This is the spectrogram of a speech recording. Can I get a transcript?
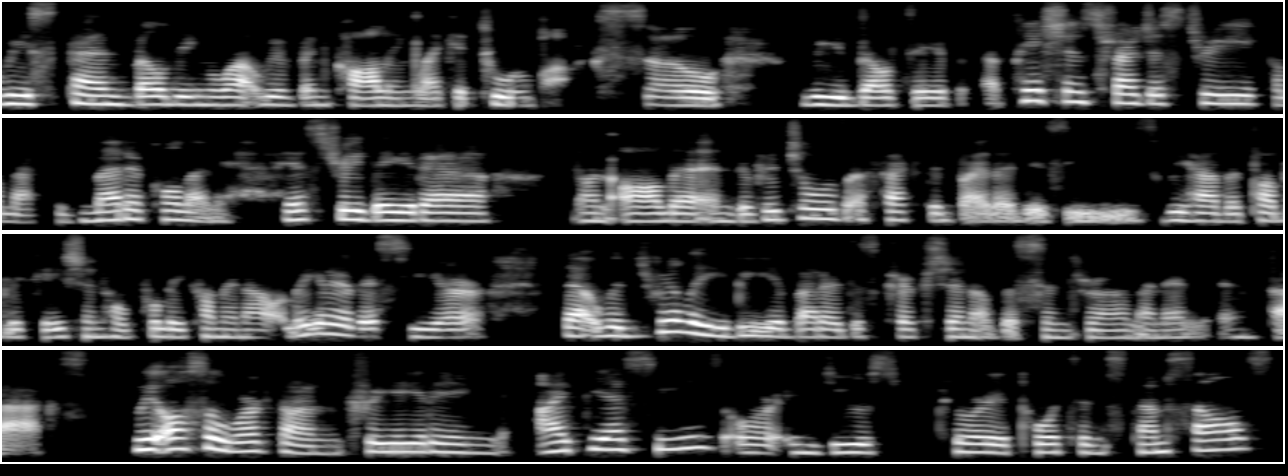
we spent building what we've been calling like a toolbox. So we built a, a patient's registry, collected medical and history data on all the individuals affected by the disease. We have a publication hopefully coming out later this year that would really be a better description of the syndrome and its impacts. We also worked on creating iPSCs or induced pluripotent stem cells,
